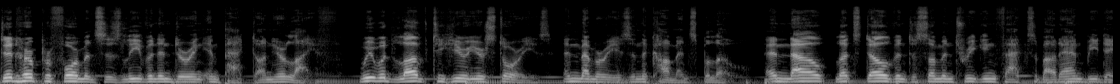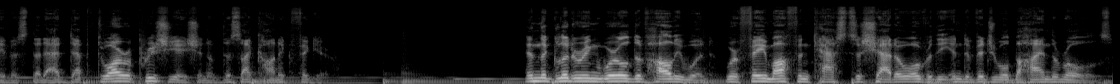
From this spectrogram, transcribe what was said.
Did her performances leave an enduring impact on your life? We would love to hear your stories and memories in the comments below. And now, let's delve into some intriguing facts about Ann B. Davis that add depth to our appreciation of this iconic figure. In the glittering world of Hollywood, where fame often casts a shadow over the individual behind the roles,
